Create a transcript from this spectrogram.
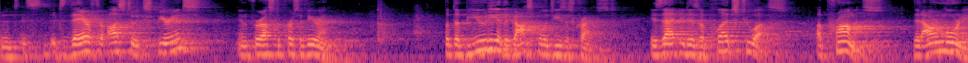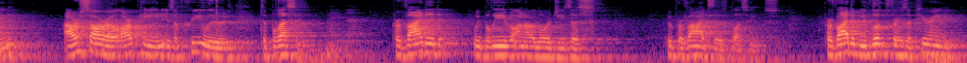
and it's, it's, it's there for us to experience and for us to persevere in. But the beauty of the gospel of Jesus Christ is that it is a pledge to us, a promise that our mourning, our sorrow, our pain is a prelude to blessing, provided we believe on our Lord Jesus, who provides those blessings, provided we look for his appearing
